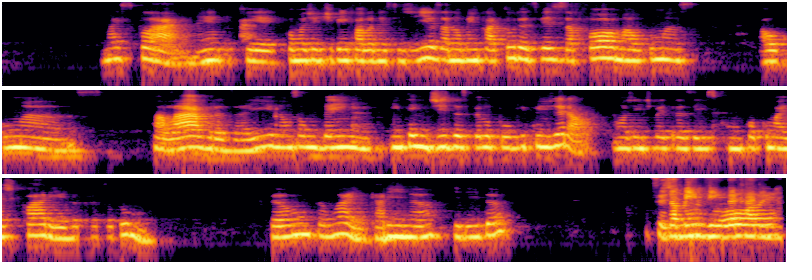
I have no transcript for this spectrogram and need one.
mais clara, né? Porque, como a gente vem falando esses dias, a nomenclatura, às vezes, a forma, algumas, algumas palavras aí não são bem entendidas pelo público em geral. Então, a gente vai trazer isso com um pouco mais de clareza para todo mundo. Então, então aí, Karina, querida. Seja bem-vinda, Karina.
